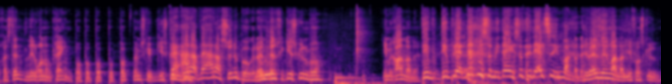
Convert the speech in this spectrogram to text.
præsidenten lidt rundt omkring. Bup, bup, bup, bup, bup. Hvem skal vi give hvad skylden er på? der, hvad er der af syndebukke Hvem, derude? hvem skal give skylden på? Immigranterne. Det, det bliver lidt ligesom i dag, så bliver det altid indvandrerne. Det er altid indvandrere lige får skylden.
